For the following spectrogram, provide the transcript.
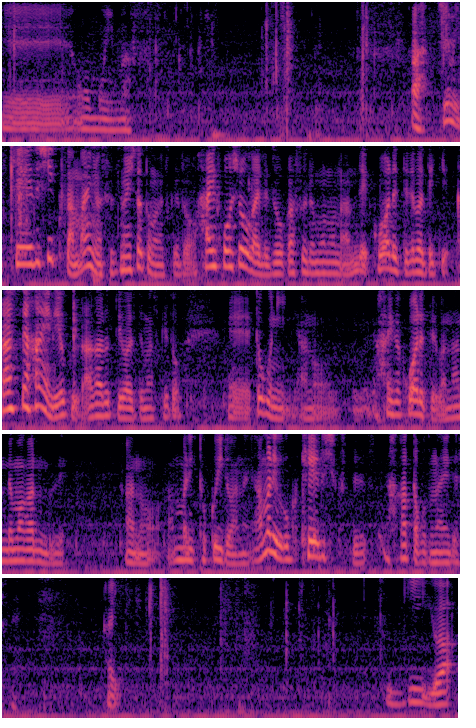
えー、思います。あ、ちなみに KL6 は前にも説明したと思うんですけど、肺胞障害で増加するものなんで、壊れてればできる。間質範囲でよく上がると言われてますけど、えー、特にあの肺が壊れてれば何でも上がるので、あのあんまり得意ではない。あんまり僕 KL6 って測ったことないですね。はい。次は、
